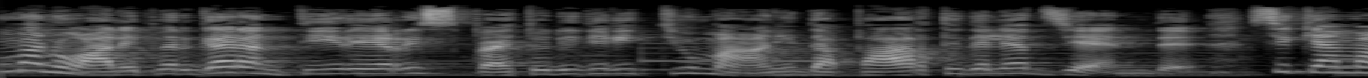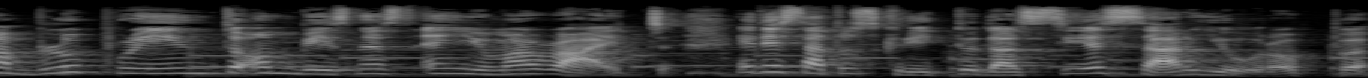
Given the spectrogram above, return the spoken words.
un manuale per garantire il rispetto dei diritti umani da parte delle aziende. Si chiama Blueprint on Business and Human Rights ed è stato scritto dal CSR Europe.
